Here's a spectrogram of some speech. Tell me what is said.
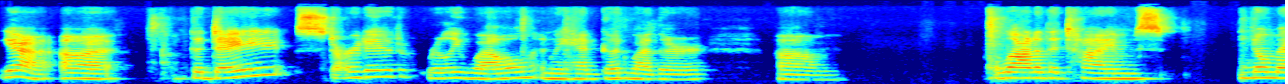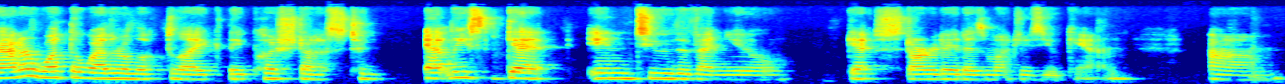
Yeah, uh, the day started really well and we had good weather. Um, a lot of the times, no matter what the weather looked like, they pushed us to at least get into the venue, get started as much as you can. Um,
